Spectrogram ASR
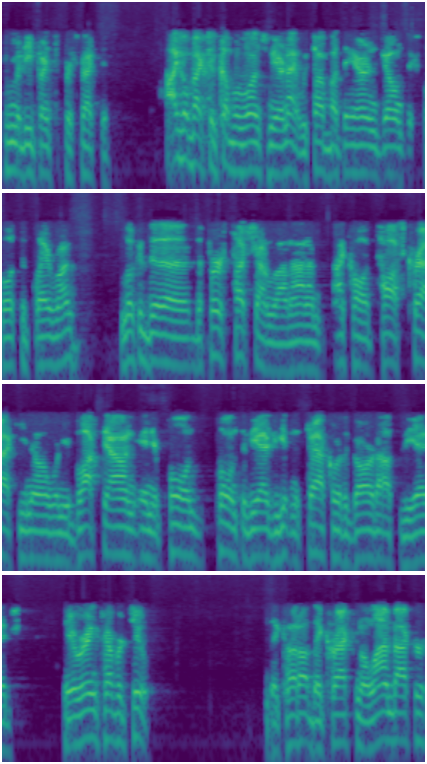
from a defensive perspective. I go back to a couple of runs from the other night. We talked about the Aaron Jones explosive play run. Look at the the first touchdown run on him. I call it toss crack. You know, when you block down and you're pulling pulling to the edge, you're getting the tackle or the guard out to the edge. They were in cover two. They cut out. They cracked in the linebacker.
